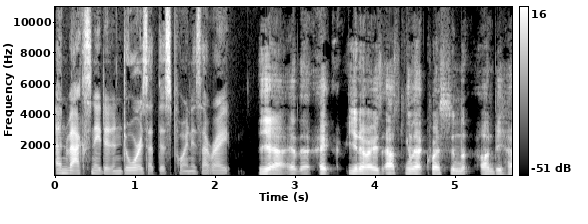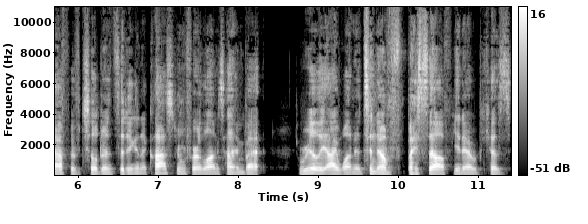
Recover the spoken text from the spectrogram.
unvaccinated indoors at this point. Is that right? Yeah, I, you know, I was asking that question on behalf of children sitting in a classroom for a long time, but really, I wanted to know myself, you know, because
